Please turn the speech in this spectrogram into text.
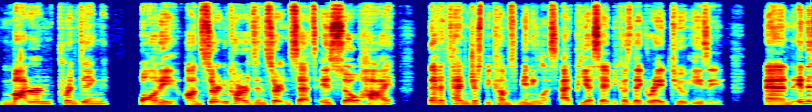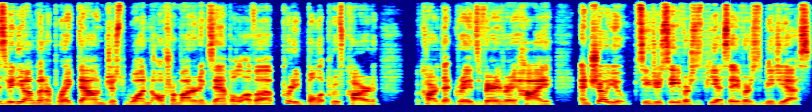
modern printing quality on certain cards in certain sets is so high that a 10 just becomes meaningless at PSA because they grade too easy. And in this video, I'm going to break down just one ultra modern example of a pretty bulletproof card, a card that grades very, very high, and show you CGC versus PSA versus BGS.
